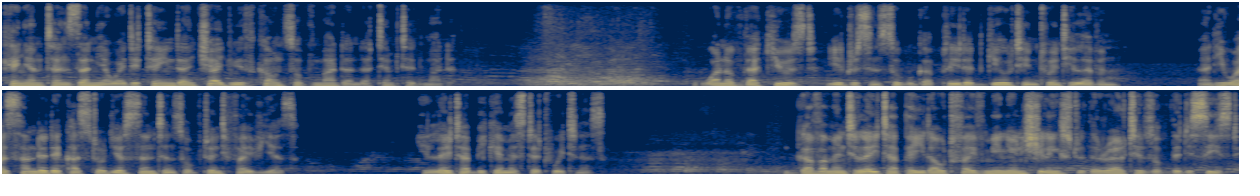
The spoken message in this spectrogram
Kenya and Tanzania were detained and charged with counts of murder and attempted murder. One of the accused, Idris Nsubuga, pleaded guilty in 2011 and he was handed a custodial sentence of 25 years. He later became a state witness. Government later paid out 5 million shillings to the relatives of the deceased,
